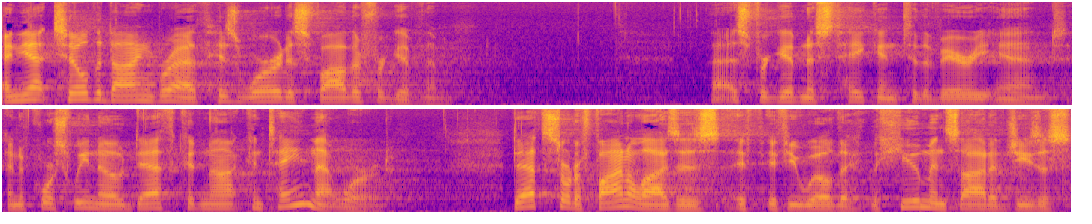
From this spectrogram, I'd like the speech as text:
And yet, till the dying breath, his word is, Father, forgive them. That is forgiveness taken to the very end. And of course, we know death could not contain that word. Death sort of finalizes, if, if you will, the, the human side of Jesus'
